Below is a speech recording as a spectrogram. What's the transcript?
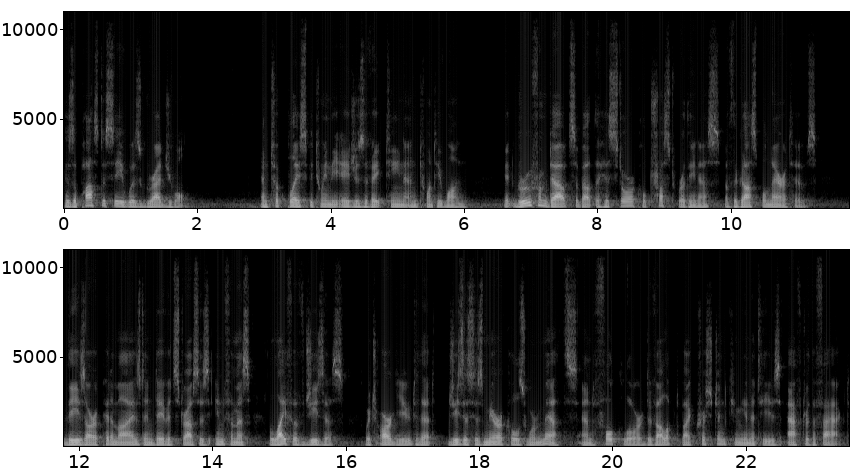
His apostasy was gradual and took place between the ages of 18 and 21. It grew from doubts about the historical trustworthiness of the gospel narratives. These are epitomized in David Strauss's infamous Life of Jesus, which argued that Jesus' miracles were myths and folklore developed by Christian communities after the fact.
